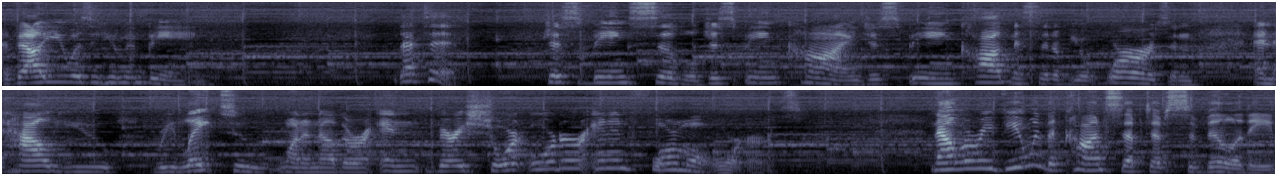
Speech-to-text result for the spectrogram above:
I value you as a human being. That's it. Just being civil, just being kind, just being cognizant of your words and and how you relate to one another in very short order and informal orders. Now, we're reviewing the concept of civility.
